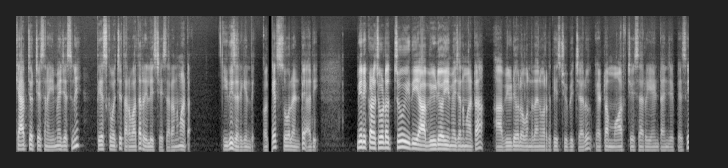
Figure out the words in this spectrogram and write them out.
క్యాప్చర్ చేసిన ఇమేజెస్ని తీసుకువచ్చి తర్వాత రిలీజ్ చేశారనమాట ఇది జరిగింది. ఓకే సోల్ అంటే అది. మీరు ఇక్కడ చూడొచ్చు ఇది ఆ వీడియో ఇమేజ్ అనమాట ఆ వీడియోలో ఉన్న దాని వరకు తీసి చూపించారు. ఎట్లా మార్ఫ్ చేశారు ఏంటి అని చెప్పేసి.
